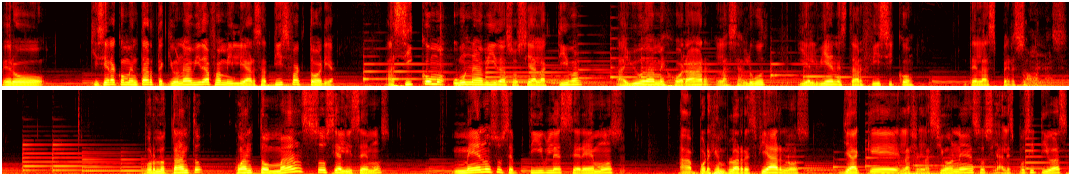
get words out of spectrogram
Pero quisiera comentarte que una vida familiar satisfactoria, así como una vida social activa, ayuda a mejorar la salud y el bienestar físico de las personas. Por lo tanto, cuanto más socialicemos, menos susceptibles seremos a, por ejemplo, a resfriarnos, ya que las relaciones sociales positivas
